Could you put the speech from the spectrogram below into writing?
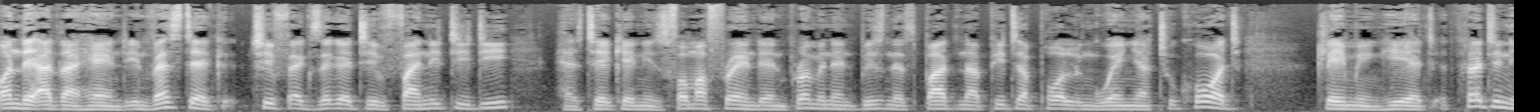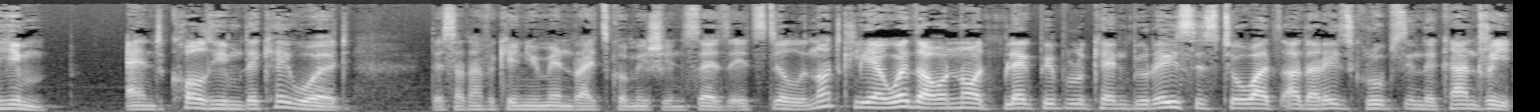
On the other hand, Investec Chief Executive Fani Titi has taken his former friend and prominent business partner Peter Paul Ngwenya to court, claiming he had threatened him and called him the K word. The South African Human Rights Commission says it's still not clear whether or not black people can be racist towards other race groups in the country,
